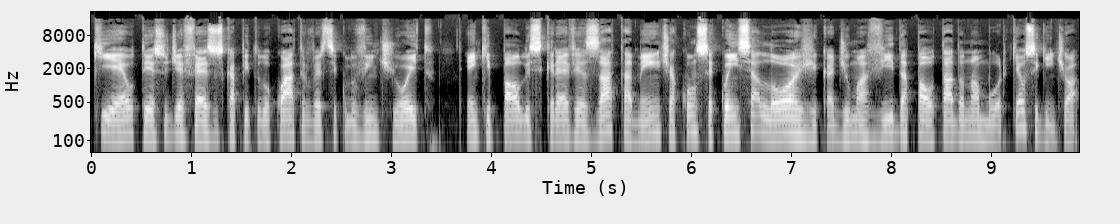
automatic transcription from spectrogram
que é o texto de Efésios capítulo 4, versículo 28, em que Paulo escreve exatamente a consequência lógica de uma vida pautada no amor, que é o seguinte, ó:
